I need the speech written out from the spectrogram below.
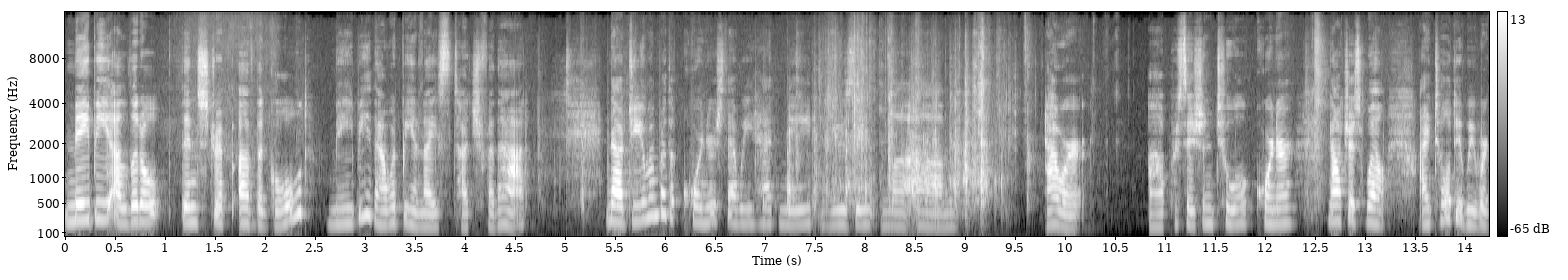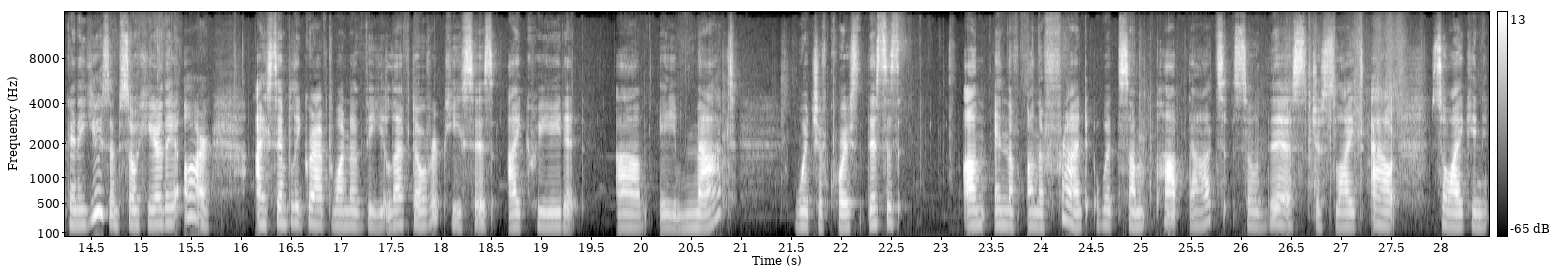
maybe a little thin strip of the gold. Maybe that would be a nice touch for that. Now, do you remember the corners that we had made using my, um, our uh, precision tool corner notches. Well, I told you we were to use them, so here they are. I simply grabbed one of the leftover pieces. I created um, a mat, which of course this is on in the on the front with some pop dots. So this just slides out so I can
